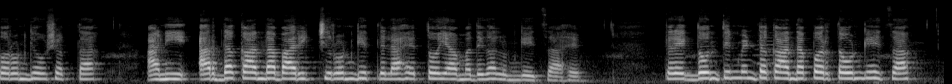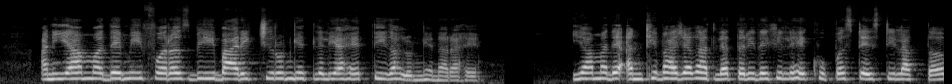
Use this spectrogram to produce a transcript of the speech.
करून घेऊ शकता. आणि अर्धा कांदा बारीक चिरून घेतलेला आहे तो यामध्ये घालून घ्यायचा आहे. तर एक दोन तीन मिनटं कांदा परतवून घ्यायचा आणि यामध्ये मी फरसबी बारीक चिरून घेतलेली आहे ती घालून घेणार आहे. यामध्ये आणखी भाज्या घातल्या तरी देखील हे खूपच टेस्टी लागतं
